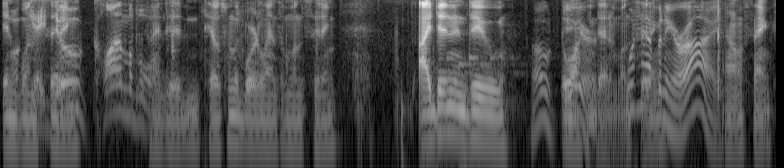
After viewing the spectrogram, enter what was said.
in okay, one sitting. Dude, I did Tales from the Borderlands in one sitting. I didn't do Oh dear. The Walking Dead in one what sitting. Happened to your eye? I don't think.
